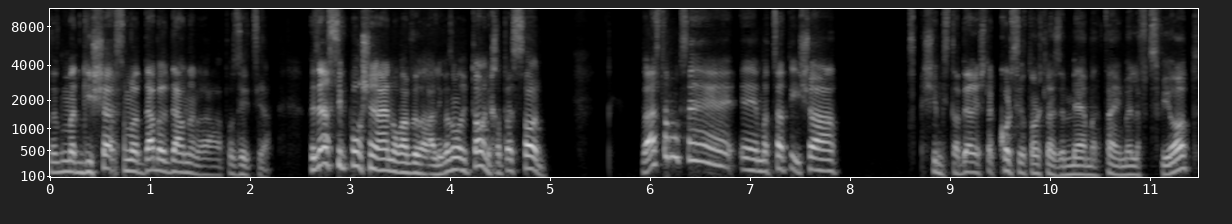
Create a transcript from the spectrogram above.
ומדגישה, זאת אומרת, double down על הפוזיציה. וזה הסיפור שהיה נורא ויראלי, ואז אמרתי, טוב, אני אחפש עוד. ואז אתה מוצא, אה, מצאתי אישה שמסתבר יש לה, כל סרטון שלה איזה 100-200 אלף צפיות,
